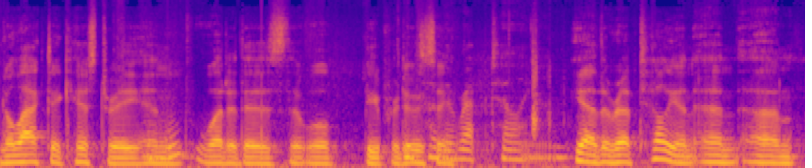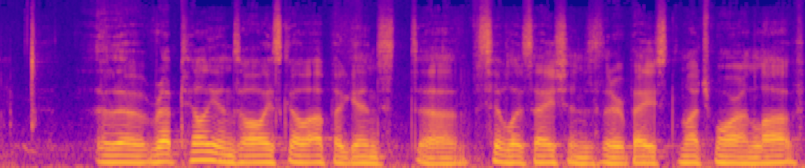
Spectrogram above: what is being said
galactic history and what it is that we'll be And so producing. the reptilian. Yeah, the reptilian, and um, the reptilians always go up against uh, civilizations that are based much more on love,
